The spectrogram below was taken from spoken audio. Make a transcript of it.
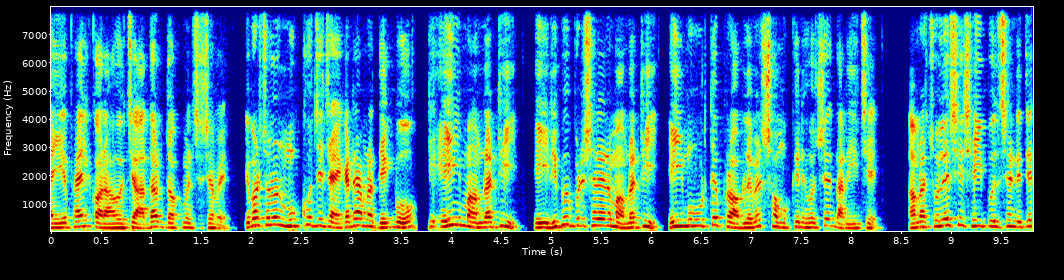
আইএ ফাইল করা হয়েছে আদার ডকুমেন্টস হিসেবে। এবার চলুন মুখ্য যে জায়গাটা আমরা দেখব, যে এই মামলাটি, এই রিভিউ পিটিশনের মামলাটি এই মুহূর্তে প্রবলেমের সম্মুখীন হচ্ছে দাঁড়িয়েছে। আমরা চলে এসেছি সেই পজিশনটিতে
